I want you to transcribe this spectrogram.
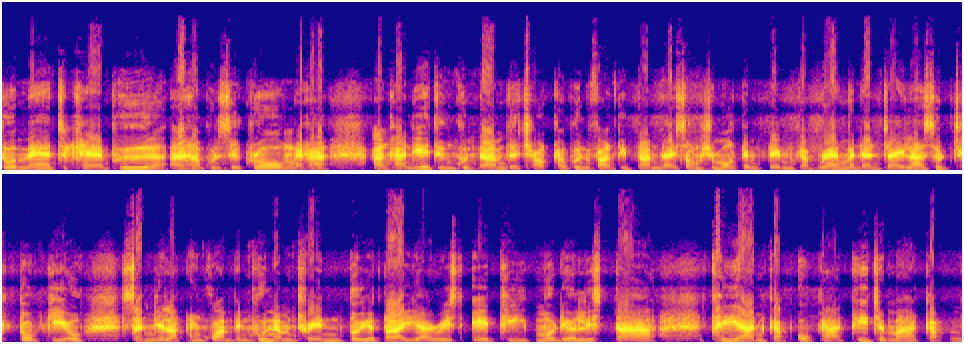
ตัวแม่จะแคร์เพื่ออาหารคุณเสือโครงนะคะ อังคารที่จะถึงคุณตั้มเดอะช็อคค่ะคุณผู้ฟังติดตามได้ 2 ชั่วโมงเต็ม ๆ กับแรงบันดาลใจล่าสุดจากโตเกียว สัญลักษณ์แห่งความเป็นผู้นำเทรนด์ Toyota Yaris a t i v e Modelista ทะยานกับโอกาสที่จะมากับ B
